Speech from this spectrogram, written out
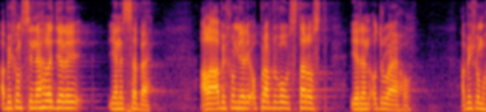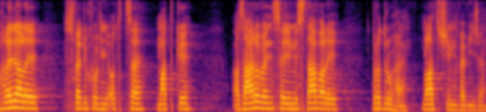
abychom si nehleděli jen sebe, ale abychom měli opravdovou starost jeden o druhého. Abychom hledali své duchovní otce, matky a zároveň se jimi stávali pro druhé, mladším ve víře.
